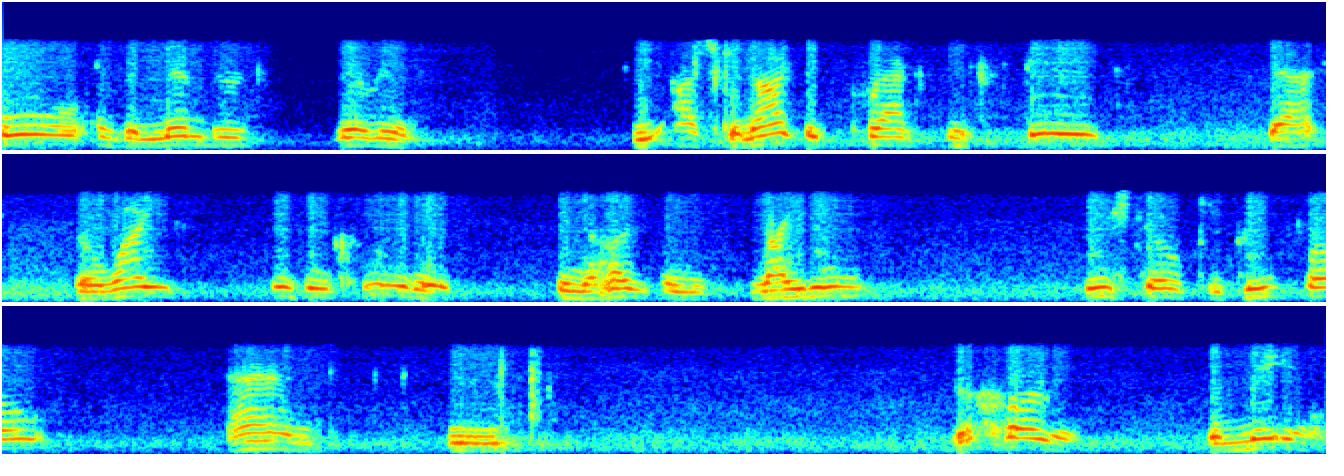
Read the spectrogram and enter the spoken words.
all of the members therein. The Ashkenazic practice is that the wife is included in the husband's lighting, Ishto Kikufo, and the the Chorin, the male,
